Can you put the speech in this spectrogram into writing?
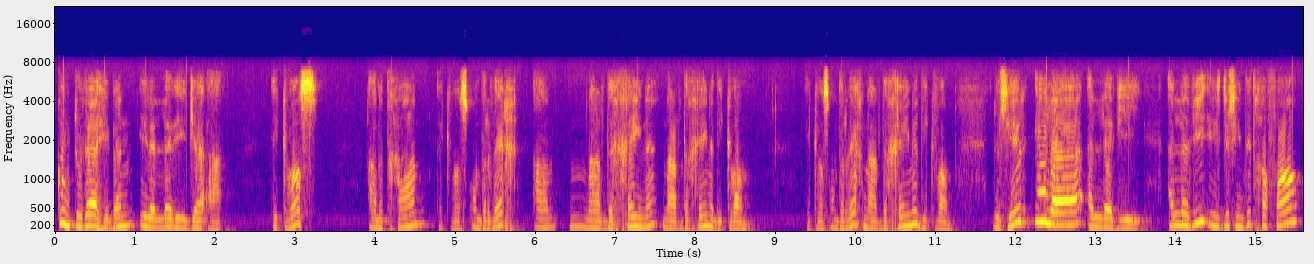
كنت ذاهبا إلى الذي جاء. Ik was aan het gaan, ik was onderweg aan, naar, degene, naar degene die kwam. Ik was onderweg naar degene die kwam. Dus hier, ila alladhi. Alladhi is dus in dit geval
